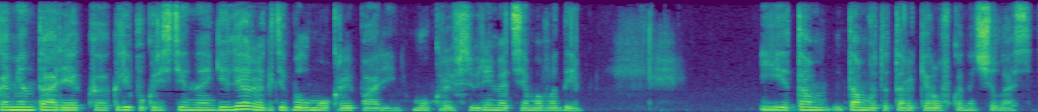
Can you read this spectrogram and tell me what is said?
комментарии к клипу Кристины Агилеры, где был мокрый парень, мокрый, все время тема воды. И там, там вот эта рокировка началась.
